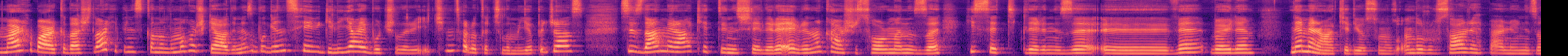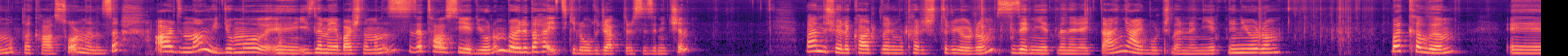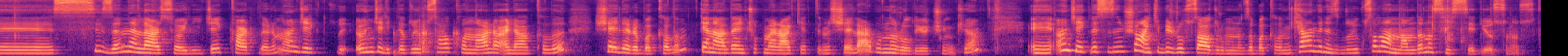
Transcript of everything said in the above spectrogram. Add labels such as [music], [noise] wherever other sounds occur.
Merhaba arkadaşlar, hepiniz kanalıma hoş geldiniz. Bugün sevgili yay burçları için tarot açılımı yapacağız. Sizden merak ettiğiniz şeyleri evrene karşı sormanızı, hissettiklerinizi eee, ve böyle ne merak ediyorsunuz onu ruhsal rehberlerinize mutlaka sormanızı ardından videomu eee, izlemeye başlamanızı size tavsiye ediyorum. Böyle daha etkili olacaktır sizin için. Ben de şöyle kartlarımı karıştırıyorum. Size niyetlenerekten yay burçlarına niyetleniyorum. Bakalım eee, size neler söyleyecek kartlarım. Öncelikle, öncelikle duygusal konularla alakalı şeylere bakalım. Genelde en çok merak ettiğimiz şeyler bunlar oluyor çünkü. Eee, öncelikle sizin şu anki bir ruhsal durumunuza bakalım. Kendinizi duygusal anlamda nasıl hissediyorsunuz?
